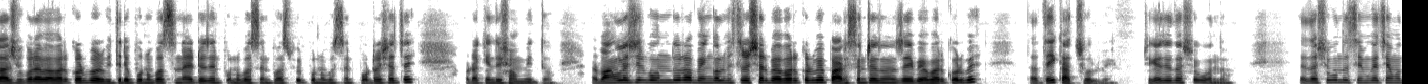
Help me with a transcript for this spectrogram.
লাল সুফলা ব্যবহার করবে, ওর ভিতরে পনেরো পার্সেন্ট নাইট্রোজেন পনেরো পার্সেন্ট ফসফেট পনেরো পার্সেন্ট পটাশ আছে, ওটা কিন্তু সমৃদ্ধ। আর বাংলাদেশের বন্ধুরা বেঙ্গল মিশ্র সার ব্যবহার করবে পার্সেন্টেজ অনুযায়ী ব্যবহার করবে, তাতেই কাজ চলবে। ঠিক আছে দর্শক বন্ধু? দর্শক বন্ধু, সিম গাছে এমন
